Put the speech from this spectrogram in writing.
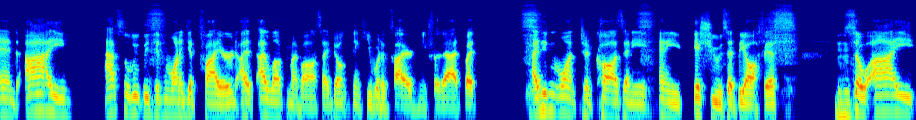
and i absolutely didn't want to get fired i, I loved my boss i don't think he would have fired me for that but I didn't want to cause any any issues at the office. Mhm. So I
